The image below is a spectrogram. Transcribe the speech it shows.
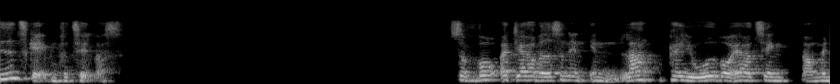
videnskaben fortælle os. Så hvor at jeg har været sådan en, en lang periode, hvor jeg har tænkt, Nå, men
